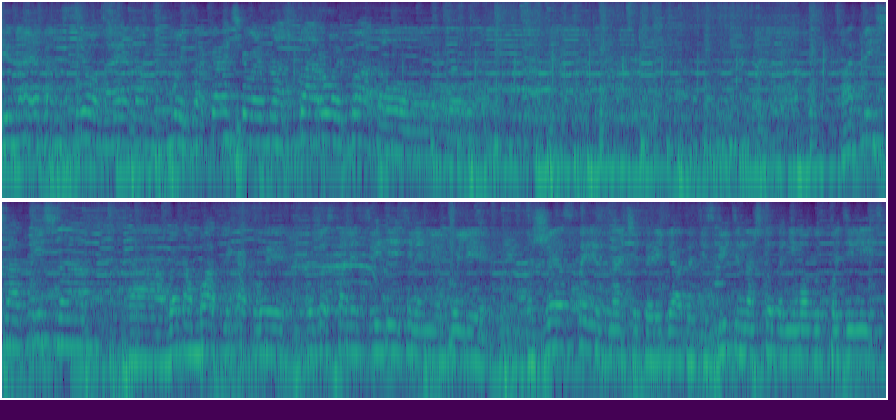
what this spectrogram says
И на этом все, на этом мы заканчиваем наш второй батл. Отлично, отлично. А, в этом батле, как вы уже стали свидетелями, были жесты, значит, ребята действительно что-то не могут поделить.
